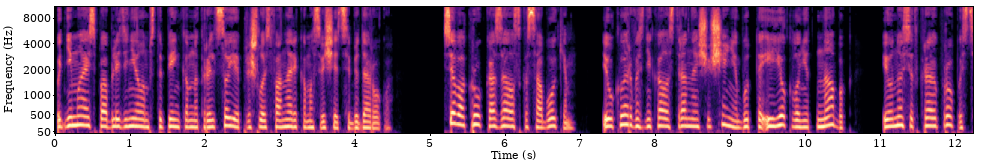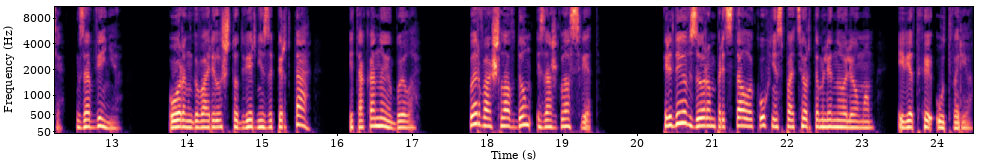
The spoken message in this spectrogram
Поднимаясь по обледенелым ступенькам на крыльцо, ей пришлось фонариком освещать себе дорогу. Все вокруг казалось кособоким, и у Клэр возникало странное ощущение, будто ее клонит на бок и уносит к краю пропасти, к забвению. Уоррен говорил, что дверь не заперта, и так оно и было. Клэр вошла в дом и зажгла свет. Перед ее взором предстала кухня с потертым линолеумом и ветхой утварью.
